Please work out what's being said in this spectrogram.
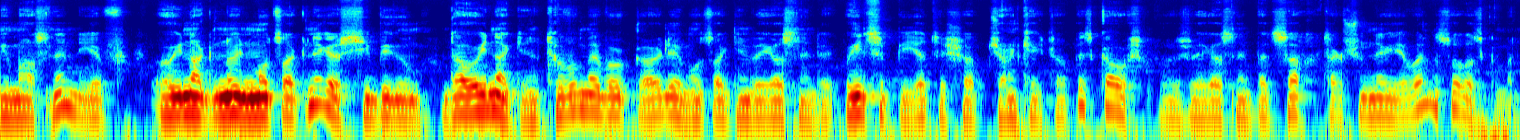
մի մասն են եւ Օրինակ նույն մոծակները Սիբիրում, դա օրինակ է, թվում է, որ կարելի է մոծակին վերացնել։ Պրինցիպի, եթե շատ ջանքեր տապես կարող վերացնել, բայց սա թռչունների եւ այլն սովորած կմնա։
